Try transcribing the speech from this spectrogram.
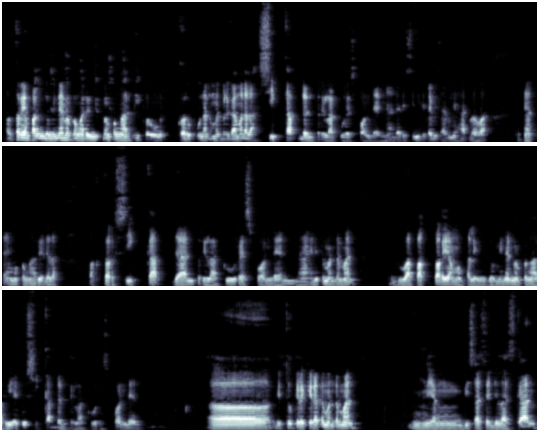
Faktor yang paling dominan mempengaruhi, mempengaruhi kerukunan umat beragama adalah sikap dan perilaku responden. Nah, dari sini kita bisa melihat bahwa ternyata yang mempengaruhi adalah faktor sikap dan perilaku responden. Nah, ini teman-teman dua faktor yang paling dominan mempengaruhi yaitu sikap dan perilaku responden. Uh, itu kira-kira teman-teman hmm, yang bisa saya jelaskan.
